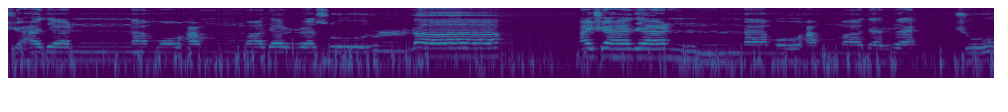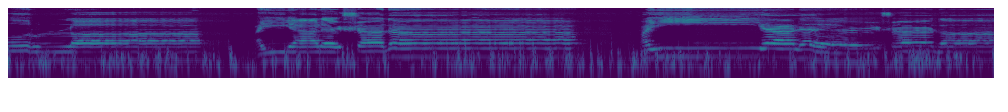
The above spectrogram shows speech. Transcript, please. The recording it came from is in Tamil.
أشهد أن محمد رسول الله. أشهد أن محمد رسول الله. حي على الصلاة. حي على الصلاة.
